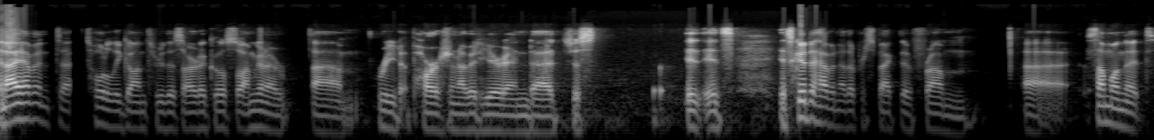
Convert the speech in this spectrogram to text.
And I haven't uh, totally gone through this article, so I'm going to um, read a portion of it here and uh, just it, it's it's good to have another perspective from uh, someone that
